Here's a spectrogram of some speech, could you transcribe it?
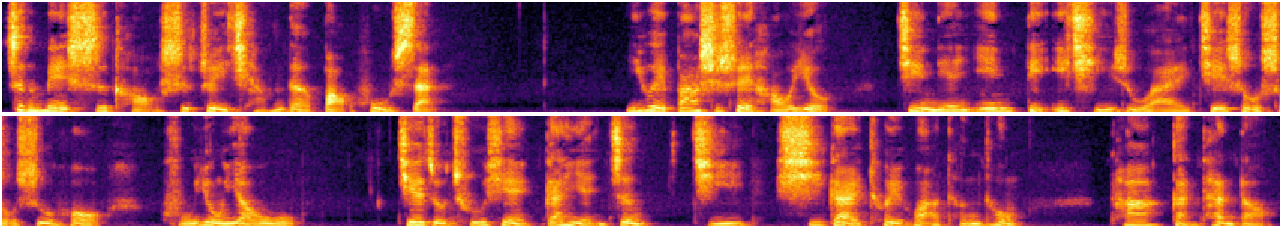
正面思考是最强的保护伞。一位八十岁好友，近年因第一期乳癌接受手术后服用药物，接着出现干眼症及膝盖退化疼痛。他感叹道：“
